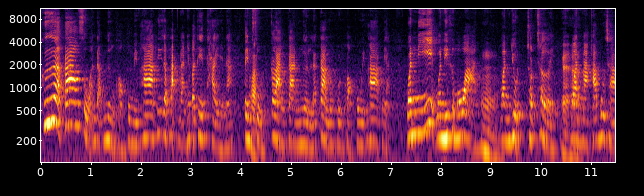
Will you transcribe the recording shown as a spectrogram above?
เพื่อก้าวสู่อันดับหนึ่งของภูมิภาคที่จะผลักดันให้ประเทศไทยเนี่ยนะเป็นครับศูนย์กลางการเงินและการลงทุนของภูมิภาคเนี่ยวันนี้วันนี้คือเมื่อวานอืมวันหยุดชดเชยอ่าฮะวันมาคบูชา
